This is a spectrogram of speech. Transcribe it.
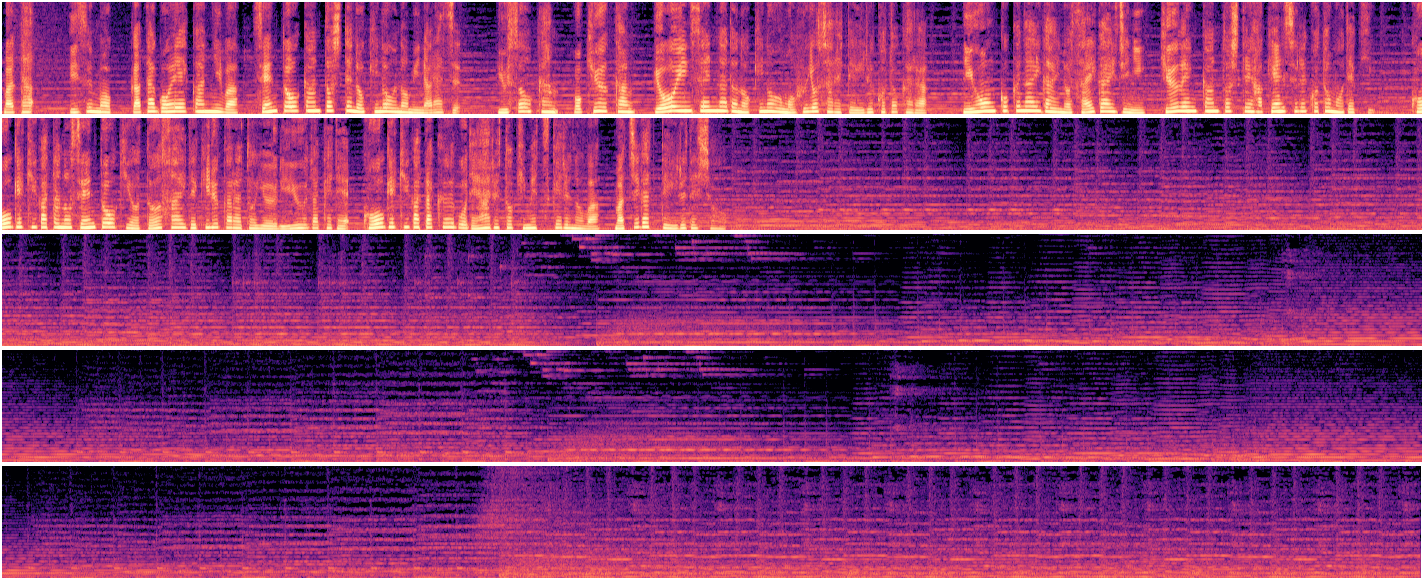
また、出雲型護衛艦には戦闘艦としての機能のみならず、輸送艦、補給艦、病院船などの機能も付与されていることから、日本国内外の災害時に救援艦として派遣することもでき、攻撃型の戦闘機を搭載できるからという理由だけで攻撃型空母であると決めつけるのは間違っているでしょう。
